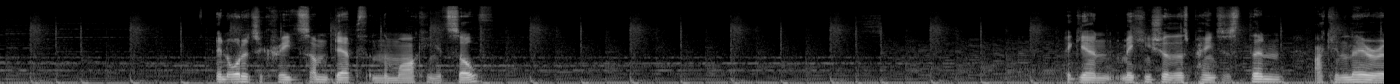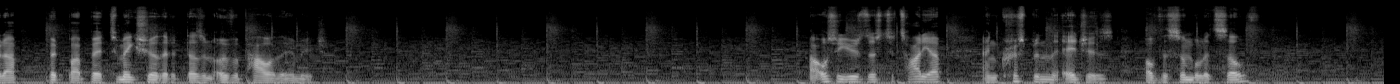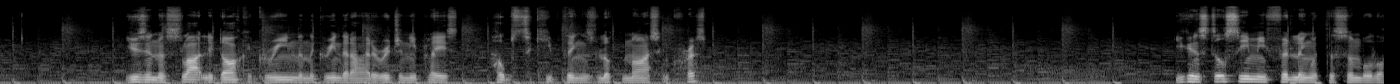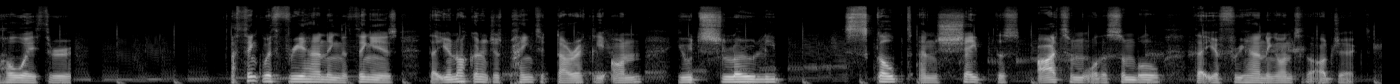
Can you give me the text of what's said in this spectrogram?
in order to create some depth in the marking itself. Again, making sure this paint is thin, I can layer it up bit by bit to make sure that it doesn't overpower the image. I also use this to tidy up and crispen the edges of the symbol itself Using a slightly darker green than the green that I had originally placed helps to keep things look nice and crisp. You can still see me fiddling with the symbol the whole way through. I think with freehanding the thing is that you're not going to just paint it directly on, you would slowly sculpt and shape this item or the symbol that you're freehanding onto the object.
